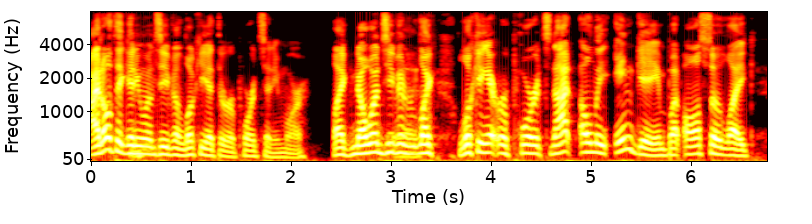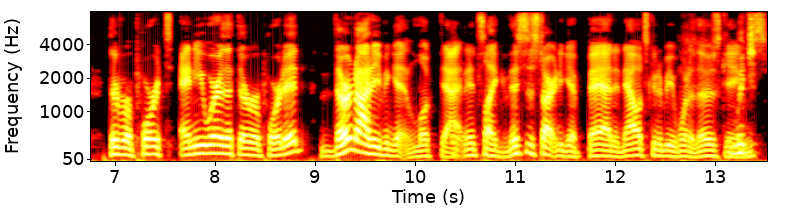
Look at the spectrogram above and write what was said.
I don't think anyone's even looking at the reports anymore. Like no one's even Yeah. like looking at reports, not only in game but also like the reports anywhere that they're reported. They're not even getting looked at, and it's like this is starting to get bad, and now it's going to be one of those games. Which-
